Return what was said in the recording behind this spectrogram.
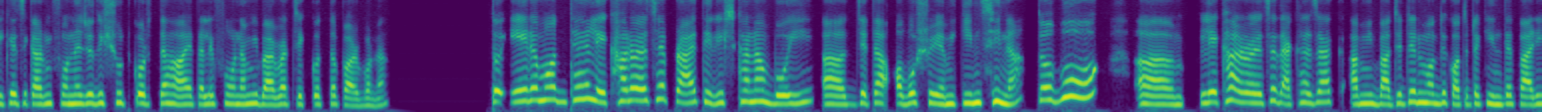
লিখেছি, কারণ ফোনে যদি শ্যুট করতে হয়, তাহলে ফোন আমি বারবার চেক করতে পারব না। তো এর মধ্যে লেখা রয়েছে প্রায় তিরিশখানা বই যেটা অবশ্যই আমি কিনছি না। তবুও লেখা রয়েছে দেখা যাক আমি বাজেটের মধ্যে কতটা কিনতে পারি।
